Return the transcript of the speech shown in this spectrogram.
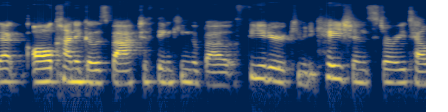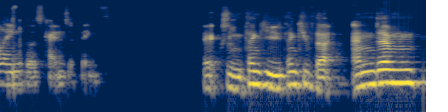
that all kind of goes back to thinking about theater, communication, storytelling, those kinds of things. Excellent, thank you, thank you for that. And um,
